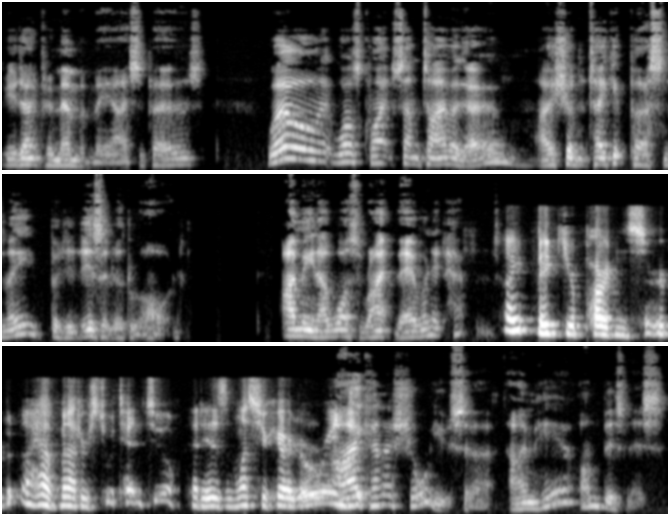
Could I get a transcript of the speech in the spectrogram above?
You don't remember me, I suppose. Well, it was quite some time ago. I shouldn't take it personally, but it is a little odd. I mean, I was right there when it happened. I beg your pardon, sir, but I have matters to attend to. That is, unless you're here to arrange. I it. can assure you, sir, I'm here on business.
